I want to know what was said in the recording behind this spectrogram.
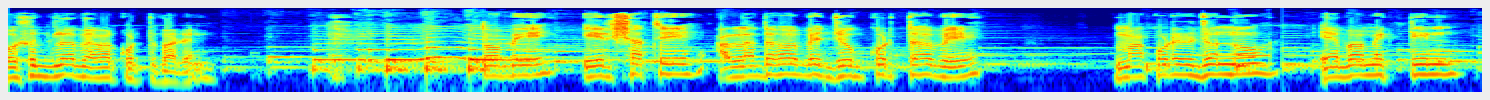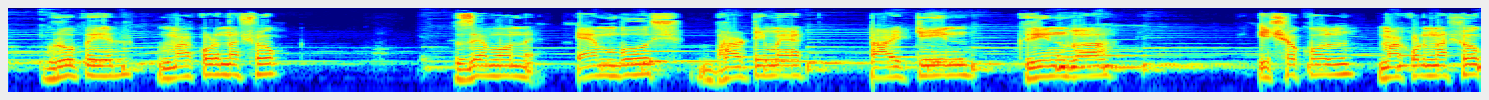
ওষুধগুলো ব্যবহার করতে পারেন। তবে এর সাথে আলাদাভাবে যোগ করতে হবে মাকড়ের জন্য অ্যাবামেকটিন গ্রুপের মাকড়নাশক, যেমন অ্যাম্বুশ, ভার্টিম্যাক, টাইটিন, গ্রিনবা, এ সকল মাকড়নাশক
